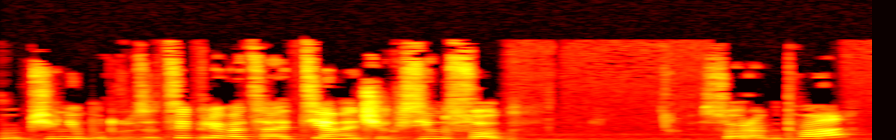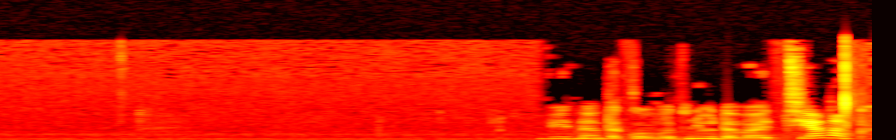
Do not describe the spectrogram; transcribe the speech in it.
В общем, не буду зацикливаться. Оттеночек 742. Видно такой вот нюдовый оттенок.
